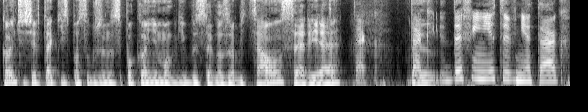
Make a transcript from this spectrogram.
kończy się w taki sposób, że spokojnie mogliby z tego zrobić całą serię. Tak, tak, E, definitywnie tak.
